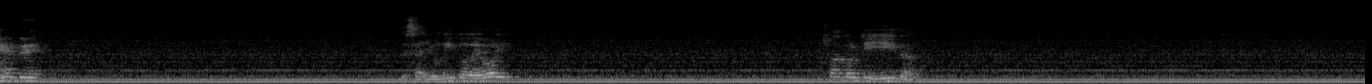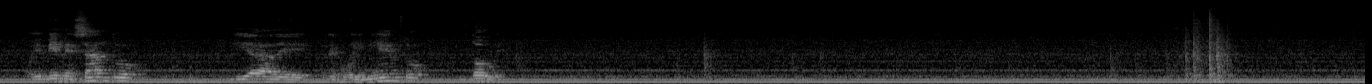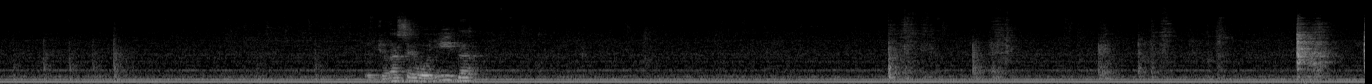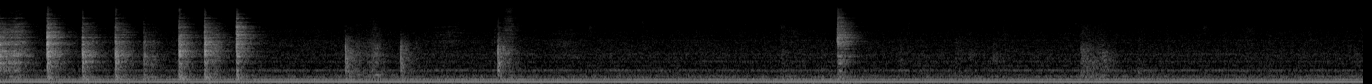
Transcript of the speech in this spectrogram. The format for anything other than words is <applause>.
gente. Desayunito de hoy. Es una tortillita. Hoy es Viernes Santo, día de recogimiento doble. Una cebollita.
